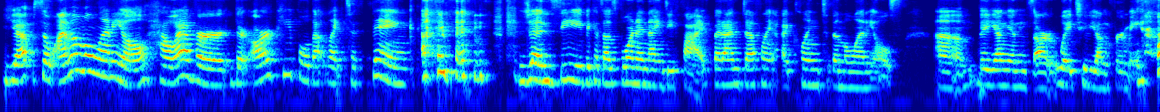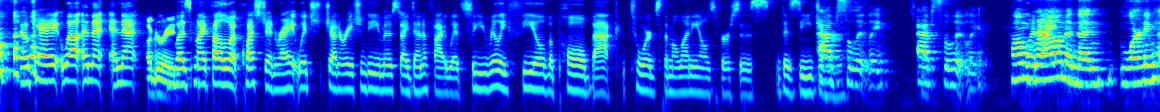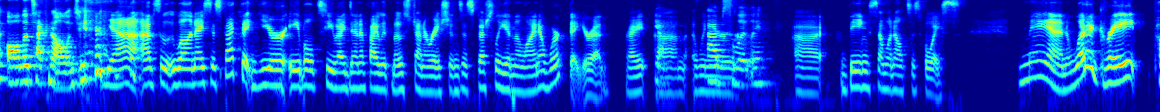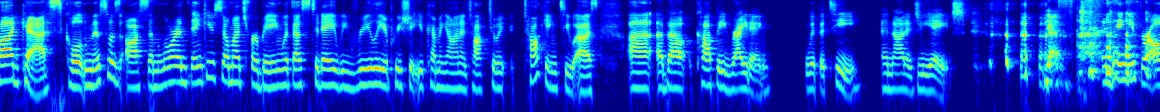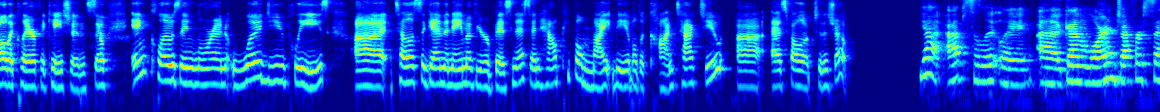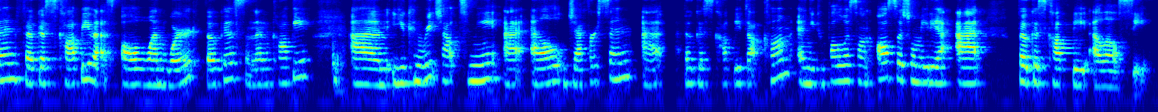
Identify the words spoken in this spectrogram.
Yep. So I'm a millennial. However, there are people that like to think I'm in Gen Z because I was born in 95, but I'm definitely, I cling to the millennials um, the youngins are way too young for me. okay, well, and that and that Agreed. was my follow up question, right? Which generation do you most identify with? So you really feel the pull back towards the millennials versus the Z generation. Absolutely, absolutely. Homegrown I, and then learning all the technology. yeah, absolutely. Well, and I suspect that you're able to identify with most generations, especially in the line of work that you're in, right? Yeah, um, when absolutely. Uh, being someone else's voice. Man, what a great podcast, Colton. This was awesome. Lauren, thank you so much for being with us today. We really appreciate you coming on and talk to talking to us uh, about copywriting with a T and not a GH. yes. and thank you for all the clarification. So, in closing, Lauren, would you please uh, tell us again the name of your business and how people might be able to contact you uh, as follow up to the show? Yeah, absolutely. Uh, again, Lauren Jefferson, Focus Copy. That's all one word, focus and then copy. Um, you can reach out to me at ljefferson at focuscopy.com and you can follow us on all social media at Focus Copy LLC.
